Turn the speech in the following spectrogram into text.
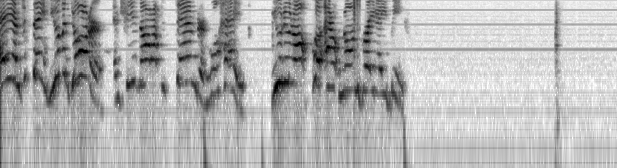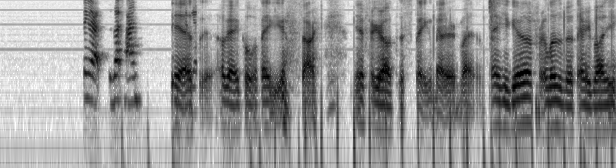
hey, I'm just saying, if you have a daughter and she's not up to standard, well, hey, you do not put out non-grade A beef. I think that's is that time? Yeah, that's it. Okay, cool. Thank you. Sorry. Need to figure out this thing better, but thank you. Give it up for Elizabeth, everybody.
